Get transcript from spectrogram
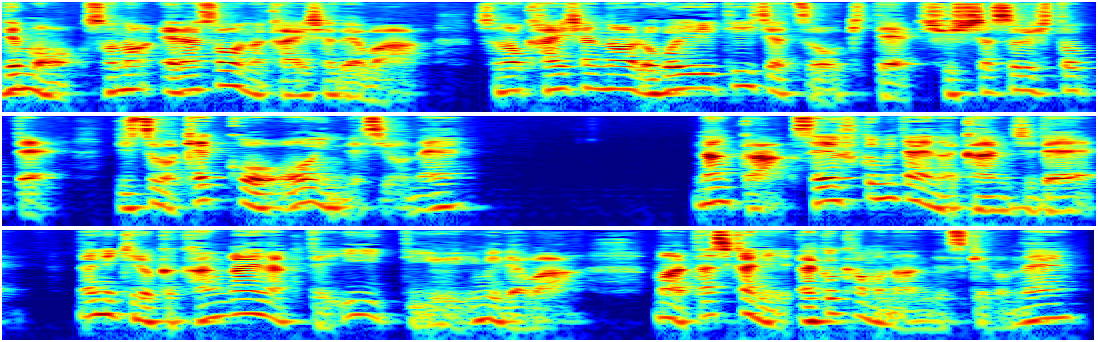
でもその偉そうな会社ではその会社のロゴ入り T シャツを着て出社する人って実は結構多いんですよね。なんか制服みたいな感じで何着るか考えなくていいっていう意味ではまあ確かに楽かもなんですけどね。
